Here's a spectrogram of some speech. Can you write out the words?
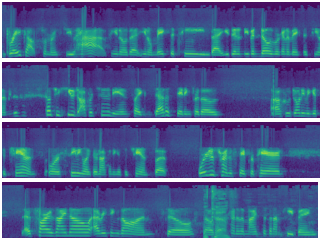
breakout swimmers do you have? You know that you know make the team that you didn't even know were going to make the team. I mean, this is such a huge opportunity, and it's like devastating for those uh, who don't even get the chance or seeming like they're not going to get the chance. But we're just trying to stay prepared. As far as I know, everything's on still, so okay. that's kind of the mindset that I'm keeping.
